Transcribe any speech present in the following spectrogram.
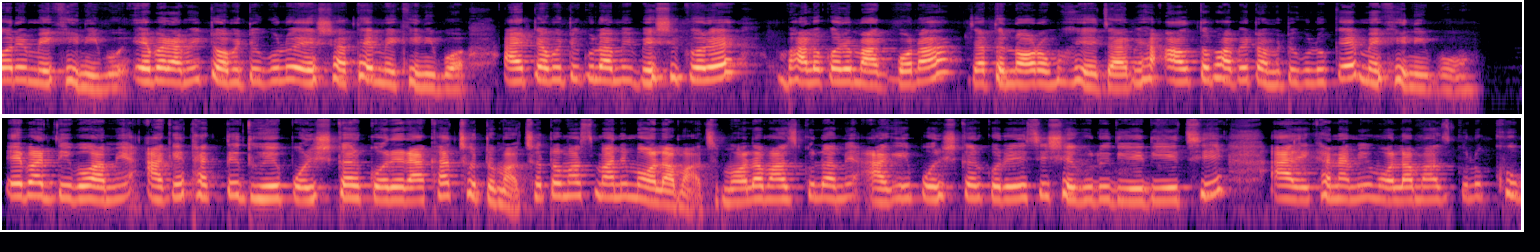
করে মেখে নিব। এবার আমি টমেটোগুলো এর সাথে মেখে নিব। আর টমেটোগুলো আমি বেশি করে ভালো করে মাখবো না, যাতে নরম হয়ে যায়। আমি আলতোভাবে টমেটোগুলোকে মেখে নিব। এবার দিব আমি আগে থাকতে ধুয়ে পরিষ্কার করে রাখা ছোট মাছ। ছোট মাছ মানে মলা মাছ। মলা মাছগুলো আমি আগেই পরিষ্কার করেছি সেগুলো দিয়ে দিয়েছি। আর এখানে আমি মলা মাছগুলো খুব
